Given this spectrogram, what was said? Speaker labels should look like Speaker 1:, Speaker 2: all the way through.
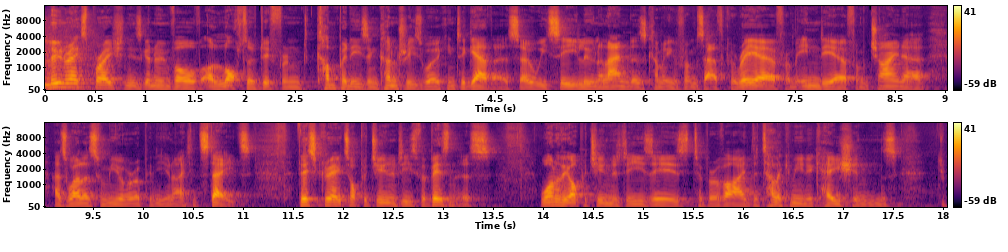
Speaker 1: Lunar exploration is going to involve a lot of different companies and countries working together. So we see lunar landers coming from South Korea, from India, from China, as well as from Europe and the United States. This creates opportunities for business. One of the opportunities is to provide the telecommunications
